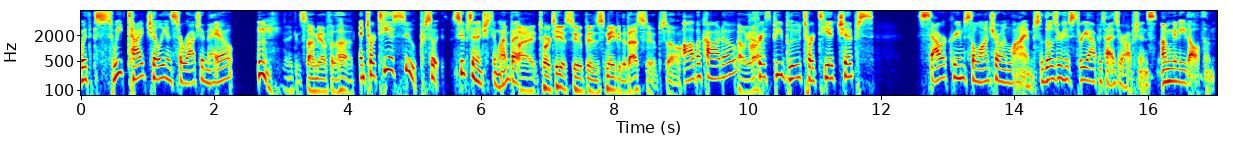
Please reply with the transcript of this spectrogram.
with sweet Thai chili and sriracha mayo Mm. You can sign me up for that. and tortilla soup. So soup's an interesting one, but I, tortilla soup is maybe the best soup. So avocado, yeah. crispy blue tortilla chips, sour cream, cilantro, and lime. So those are his three appetizer options. I'm going to eat all of them.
